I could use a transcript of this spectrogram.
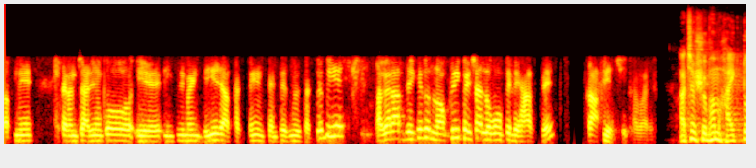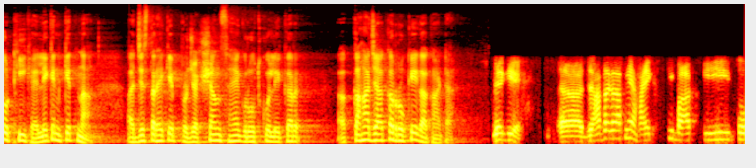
अपने कर्मचारियों को ये इंक्रीमेंट दिए जा सकते हैं इंसेंटिव मिल सकते हैं। तो ये अगर आप देखें तो नौकरी पेशा लोगों के लिहाज से काफ़ी अच्छी खबर है। अच्छा शुभम हाइक तो ठीक है लेकिन कितना? जिस तरह के प्रोजेक्शंस हैं ग्रोथ को लेकर कहाँ जाकर रुकेगा कांटा? देखिए जहाँ तक आपने हाइक्स की बात की तो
